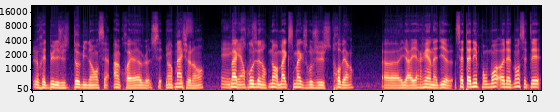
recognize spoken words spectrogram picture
le Red Bull est juste dominant, c'est incroyable, c'est Max. impressionnant. Max et roule, non, Max, Max roule juste trop bien. Il n'y a, rien à dire. Cette année, pour moi, honnêtement, c'était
